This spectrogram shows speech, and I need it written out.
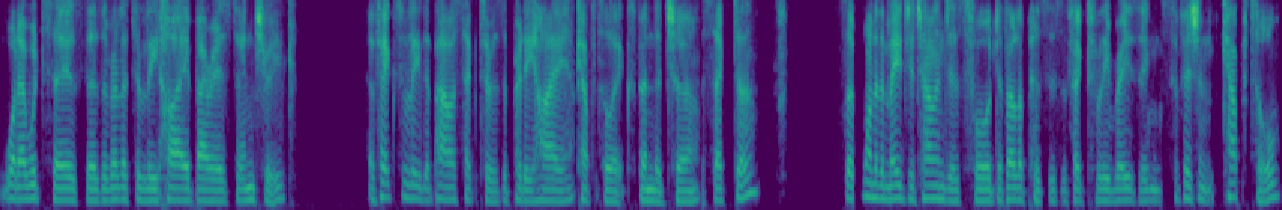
What I would say is there's a relatively high barriers to entry. Effectively, the power sector is a pretty high capital expenditure sector. So, one of the major challenges for developers is effectively raising sufficient capital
